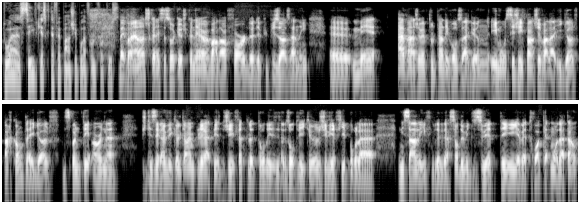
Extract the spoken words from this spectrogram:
Toi, Steve, qu'est-ce qui t'a fait pencher pour la Ford Focus? Bien, premièrement, je connais, c'est sûr que je connais un vendeur Ford depuis plusieurs années, mais avant, j'avais tout le temps des Volkswagen. Et moi aussi, j'ai penché vers la e-Golf. Par contre, la e-Golf, disponibilité un an, je désirais un véhicule quand même plus rapide. J'ai fait le tour des autres véhicules. J'ai vérifié pour la Nissan Leaf version 2018 et il y avait 3-4 mois d'attente.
